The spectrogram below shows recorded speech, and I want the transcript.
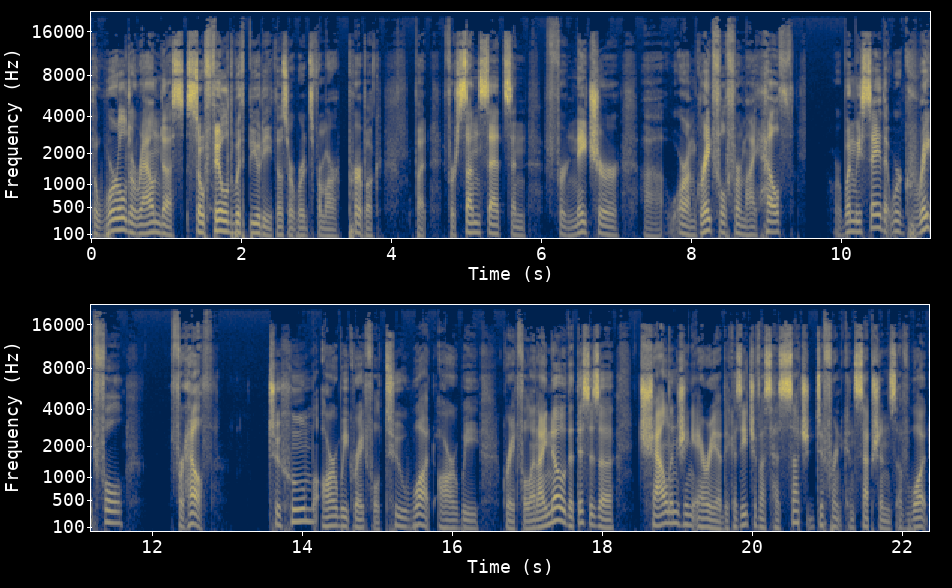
the world around us so filled with beauty. Those are words from our prayer book. But for sunsets and for nature, uh, or I'm grateful for my health, or when we say that we're grateful for health, to whom are we grateful? To what are we grateful? And I know that this is a challenging area because each of us has such different conceptions of what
